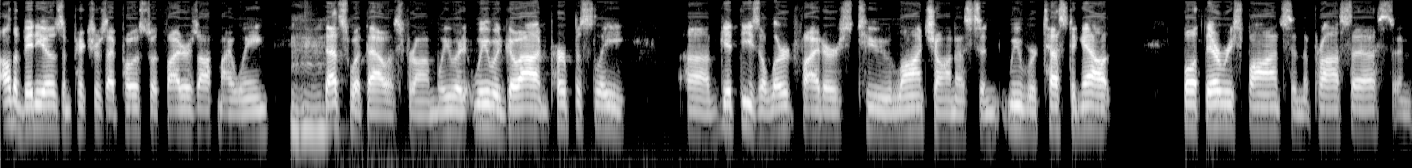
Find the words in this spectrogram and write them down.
all the videos and pictures I post with fighters off my wing, Mhm. that's what that was from. We would we would go out and purposely uh, get these alert fighters to launch on us, and we were testing out both their response and the process, and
